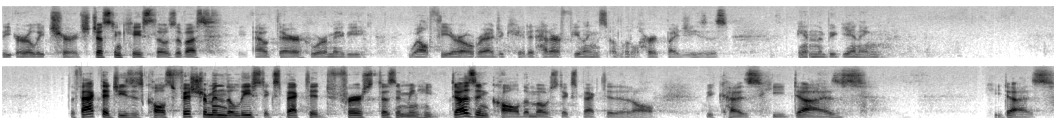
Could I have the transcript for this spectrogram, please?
the early church. Just in case those of us out there who are maybe wealthy or overeducated had our feelings a little hurt by Jesus in the beginning. The fact that Jesus calls fishermen the least expected first doesn't mean he doesn't call the most expected at all, because he does. He does.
